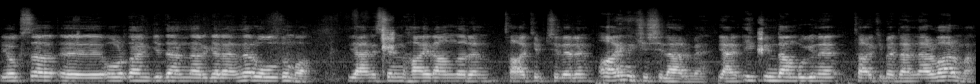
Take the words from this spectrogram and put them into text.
Yoksa e, oradan gidenler gelenler oldu mu? Yani senin hayranların, takipçilerin aynı kişiler mi? Yani ilk günden bugüne takip edenler var mı?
